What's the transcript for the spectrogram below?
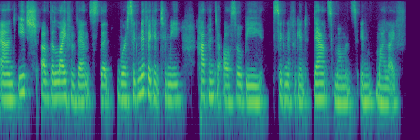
And each of the life events that were significant to me happened to also be significant dance moments in my life.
